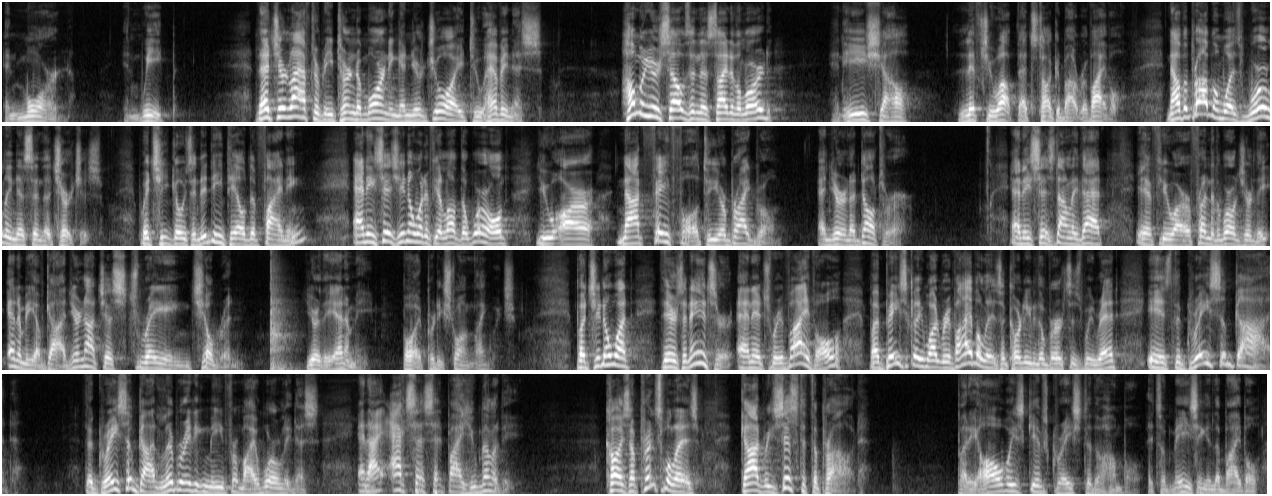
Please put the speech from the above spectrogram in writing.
and mourn, and weep. Let your laughter be turned to mourning, and your joy to heaviness. Humble yourselves in the sight of the Lord and he shall lift you up. That's talking about revival. Now, the problem was worldliness in the churches, which he goes into detail defining. And he says, you know what, if you love the world, you are not faithful to your bridegroom, and you're an adulterer. And he says, not only that, if you are a friend of the world, you're the enemy of God. You're not just straying children, you're the enemy. Boy, pretty strong language. But you know what? There's an answer, and it's revival. But basically, what revival is, according to the verses we read, is the grace of God the grace of God liberating me from my worldliness, and I access it by humility. Because the principle is God resisteth the proud, but he always gives grace to the humble. It's amazing in the Bible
